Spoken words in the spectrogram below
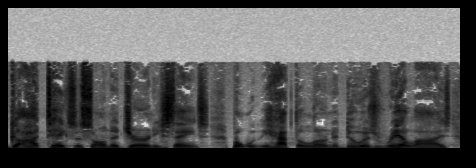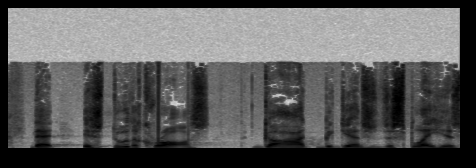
God takes us on a journey, saints, but what we have to learn to do is realize that it's through the cross God begins to display his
